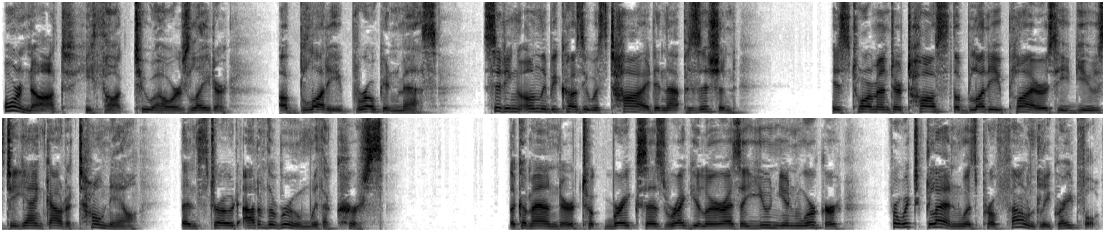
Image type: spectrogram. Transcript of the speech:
Or not, he thought two hours later, a bloody, broken mess, sitting only because he was tied in that position. His tormentor tossed the bloody pliers he'd used to yank out a toenail, then strode out of the room with a curse. The commander took breaks as regular as a union worker, for which Glenn was profoundly grateful.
